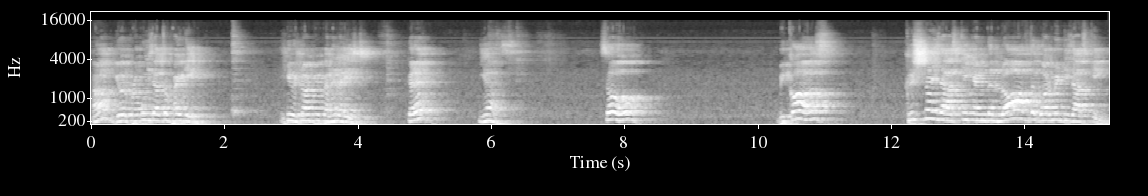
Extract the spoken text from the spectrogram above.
Huh? your prabhu is also fighting. He will not be penalized. Correct? Yes. So, because Krishna is asking and the law of the government is asking,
